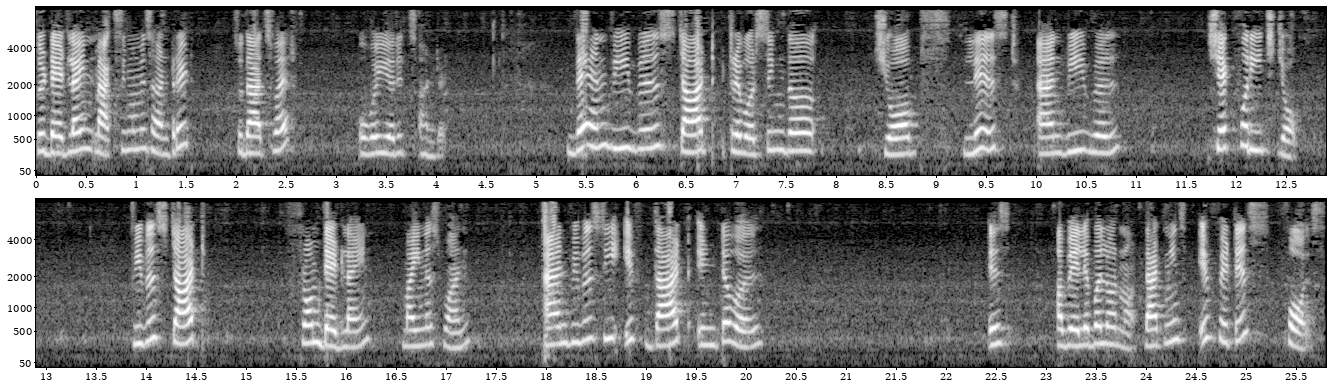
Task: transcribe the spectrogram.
so deadline maximum is 100. So that's why over here it's 100. Then we will start traversing the jobs list and we will check for each job. We will start from deadline minus 1 and we will see if that interval is available or not. That means if it is false.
